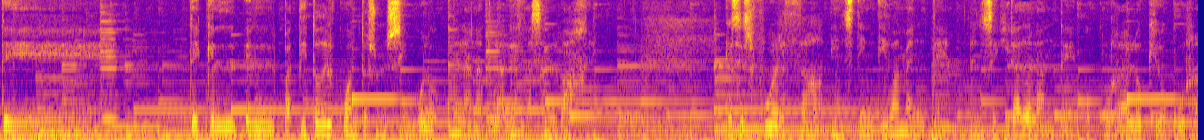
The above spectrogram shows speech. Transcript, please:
de de que el, patito del cuento es un símbolo de la naturaleza salvaje, que se esfuerza instintivamente en seguir adelante, ocurra lo que ocurra.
